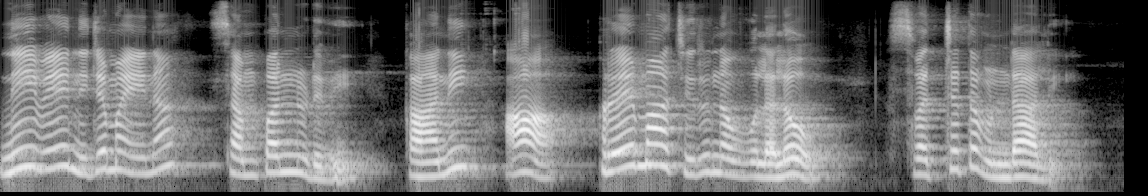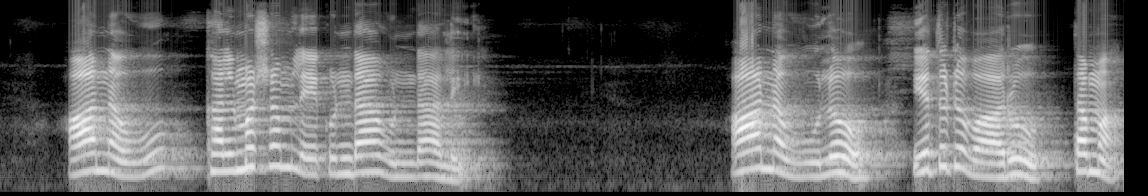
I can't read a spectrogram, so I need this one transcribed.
నీవే నిజమైన సంపన్నుడివి. కానీ ఆ ప్రేమ చిరునవ్వులలో స్వచ్ఛత ఉండాలి. ఆ నవ్వు కల్మషం లేకుండా ఉండాలి. ఆ నవ్వులో ఎదుటివారు తమ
